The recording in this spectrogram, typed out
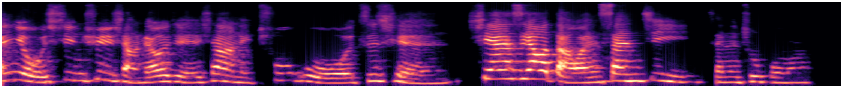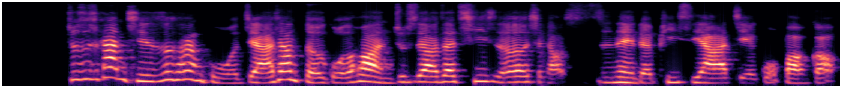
蛮有兴趣，想了解一下你出国之前，现在是要打完三剂才能出国吗？就是看，其实是看国家，像德国的话，你就是要在七十二小时之内的 PCR 结果报告。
